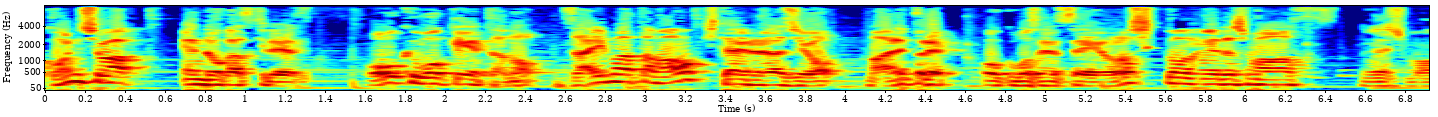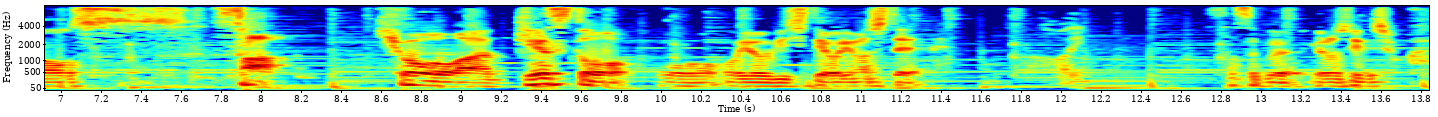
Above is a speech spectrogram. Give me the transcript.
こんにちは、遠藤和樹です。大久保啓太の財務頭を鍛えるラジオ、マネトレ。大久保先生、よろしくお願いいたします。お願いします。さあ、今日はゲストをお呼びしておりまして、はい。早速よろしいでしょうか。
